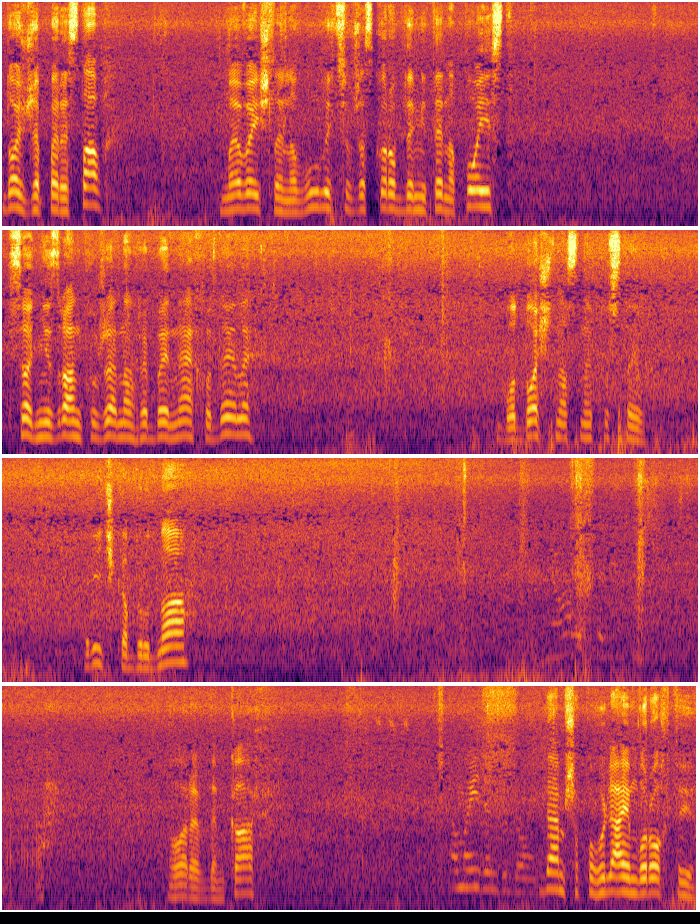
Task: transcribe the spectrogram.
Дощ вже перестав. Ми вийшли на вулицю, вже скоро будемо йти на поїзд. Сьогодні зранку вже на гриби не ходили, бо дощ нас не пустив. Річка брудна. Горе в димках. А ми йдемо додому. Йдемо ще погуляємо ворохтою.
